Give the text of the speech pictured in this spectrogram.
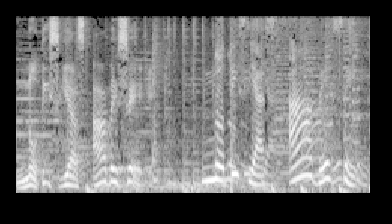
Noticias ABC. Noticias ABC.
